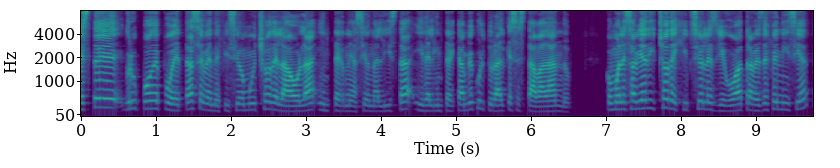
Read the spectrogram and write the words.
Este grupo de poetas se benefició mucho de la ola internacionalista y del intercambio cultural que se estaba dando. Como les había dicho, de egipcio les llegó a través de Fenicia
